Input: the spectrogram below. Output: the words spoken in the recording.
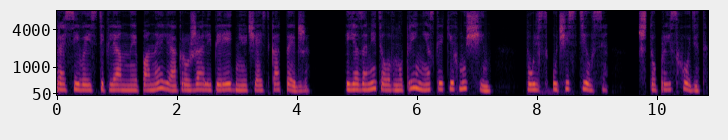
Красивые стеклянные панели окружали переднюю часть коттеджа, и я заметила внутри нескольких мужчин. Пульс участился. Что происходит?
